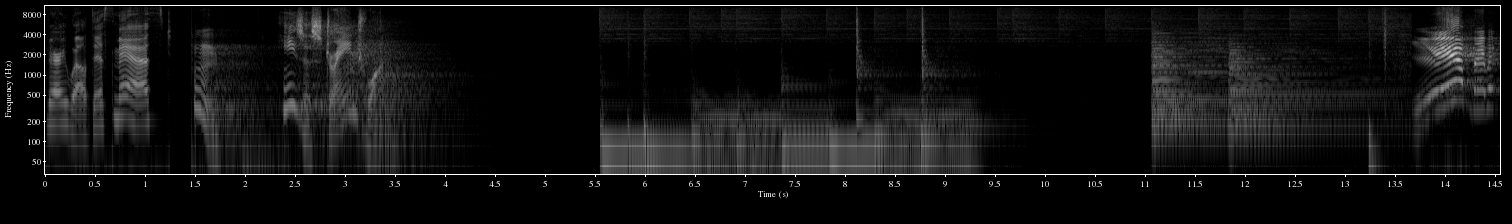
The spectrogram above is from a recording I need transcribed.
Very well dismissed. Hmm. He's a strange one. Yeah, baby.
